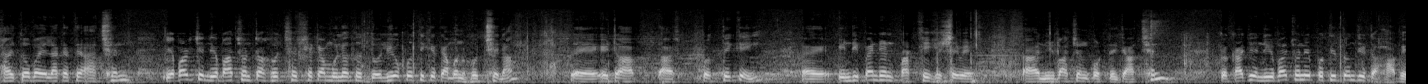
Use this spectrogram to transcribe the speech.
হয়তো বা এলাকাতে আছেন। এবার যে নির্বাচনটা হচ্ছে, সেটা মূলত দলীয় প্রতীকে তেমন হচ্ছে না। এটা প্রত্যেকেই ইন্ডিপেন্ডেন্ট প্রার্থী হিসেবে নির্বাচন করতে যাচ্ছেন। তো কাজে নির্বাচনের প্রতিদ্বন্দ্বিতা হবে।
